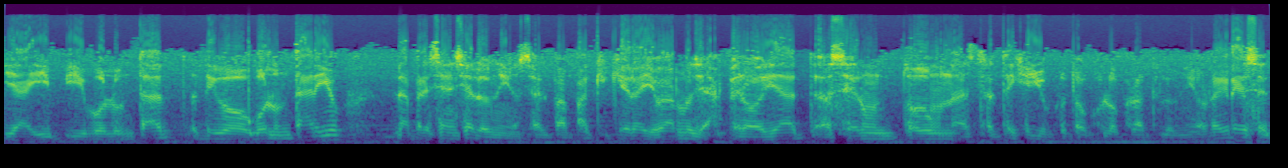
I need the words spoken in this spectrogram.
y ahí y voluntad, digo, voluntario, la presencia de los niños, el papá que quiera llevarlos ya, pero ya hacer un, toda una estrategia y un protocolo para que los niños regresen.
